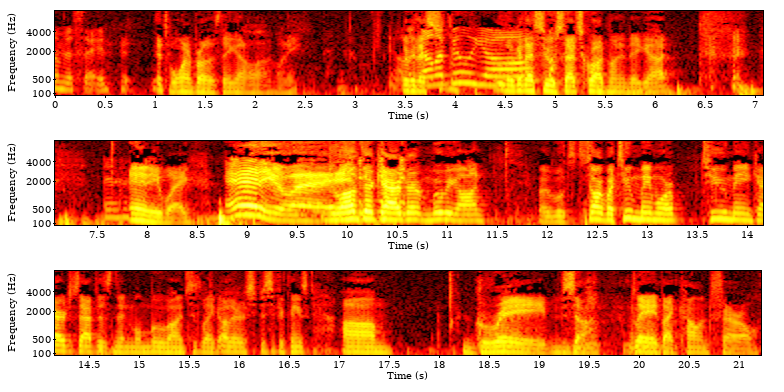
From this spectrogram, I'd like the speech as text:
I'm just saying. it's Warner Brothers. They got a lot of money. Look at that Dollar s- bill, y'all. Look at that Suicide Squad money they got. Anyway, Anyway, love their character. Moving on, Uh, we'll talk about two main more two main characters after this, and then we'll move on to like other specific things. Um, Graves, uh, played by Colin Farrell.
